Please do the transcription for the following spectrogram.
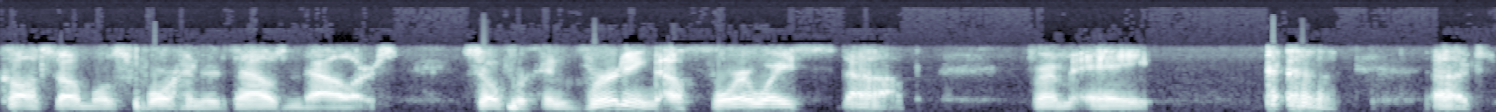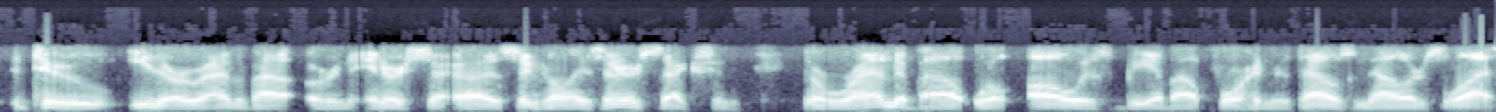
cost almost four hundred thousand dollars. So if we're converting a four-way stop from a uh, to either a roundabout or an interse- uh, signalized intersection, the roundabout will always be about four hundred thousand dollars less.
